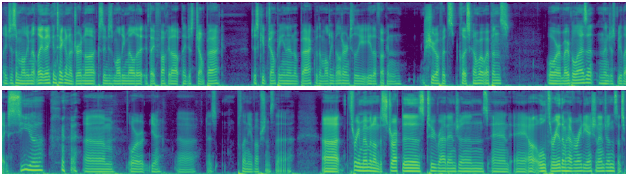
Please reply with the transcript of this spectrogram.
Like just a multi melt. Like they can take on a dreadnought because they just multi melt it. If they fuck it up, they just jump back. Just keep jumping in and back with a multi melter until you either fucking shoot off its close combat weapons or immobilize it, and then just be like, "See ya." um, or yeah, uh, there's plenty of options there. Uh, three on Destructors, two Rad engines, and a, uh, all three of them have radiation engines. That's a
